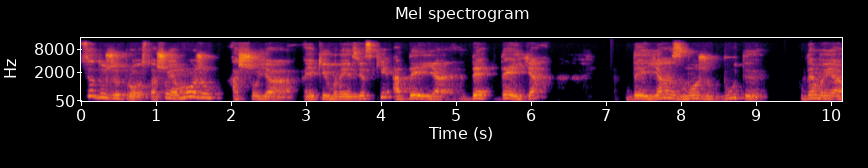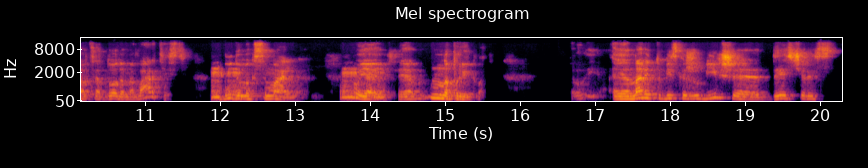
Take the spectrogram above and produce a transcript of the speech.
Це дуже просто. А що я можу? А що я, а які в мене є зв'язки? А де я, де, де я, де я зможу бути, де моя оця додана вартість буде максимальна? Ну, я, я ну, наприклад, е, навіть тобі скажу більше, десь через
